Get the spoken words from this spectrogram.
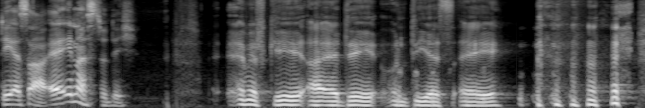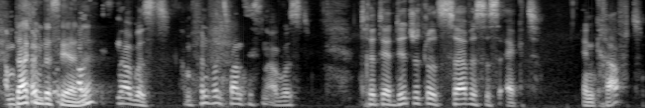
DSA. Erinnerst du dich? MFG, ARD und DSA. da kommt das her, ne? August, am 25. August tritt der Digital Services Act in Kraft.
